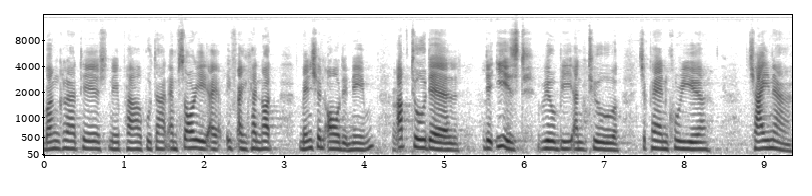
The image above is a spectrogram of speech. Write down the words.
Bangladesh, Nepal, Bhutan. I'm sorry I, if I cannot mention all the name. Up to the, the east will be until Japan, Korea, China,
